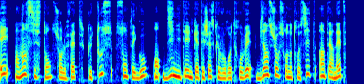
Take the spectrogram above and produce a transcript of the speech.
et en insistant sur le fait que tous sont égaux en dignité. Une catéchèse que vous retrouvez bien sûr sur notre site internet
